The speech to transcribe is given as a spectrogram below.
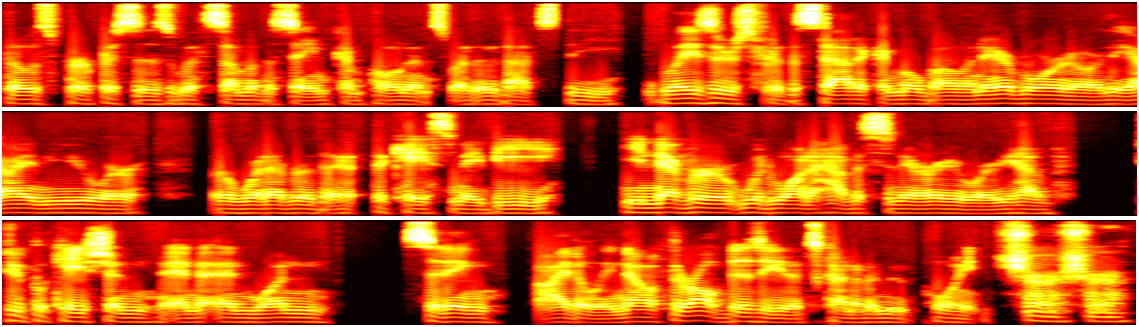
those purposes with some of the same components whether that's the lasers for the static and mobile and airborne or the IMU or or whatever the, the case may be. You never would want to have a scenario where you have duplication and and one sitting idly. Now, if they're all busy, that's kind of a moot point. Sure, sure.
